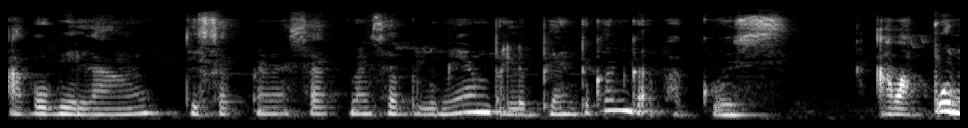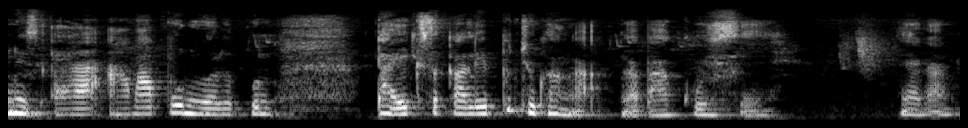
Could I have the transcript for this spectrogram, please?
aku bilang di segmen-segmen sebelumnya yang berlebihan itu kan nggak bagus. Apa pun eh, apa pun walaupun baik sekalipun juga nggak nggak bagus sih. Ya kan?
